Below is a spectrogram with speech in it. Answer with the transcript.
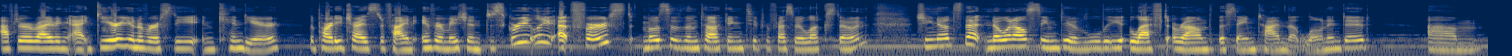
after arriving at Gear University in Kindir, the party tries to find information discreetly at first, most of them talking to Professor Luckstone. She notes that no one else seemed to have le- left around the same time that Lonan did. Um,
